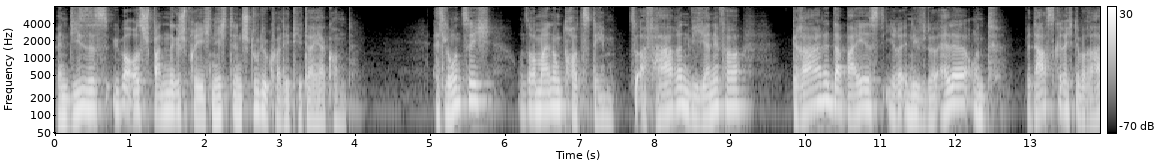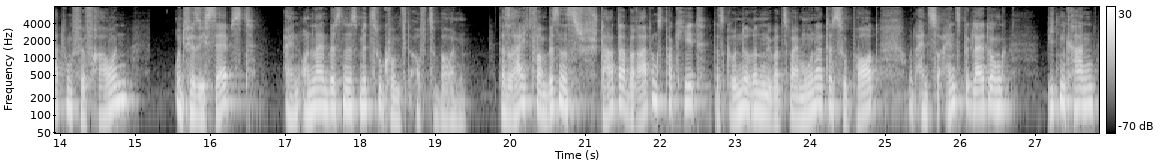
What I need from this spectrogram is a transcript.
wenn dieses überaus spannende Gespräch nicht in Studioqualität daherkommt. Es lohnt sich, unserer Meinung trotzdem, zu erfahren, wie Jennifer gerade dabei ist, ihre individuelle und bedarfsgerechte Beratung für Frauen und für sich selbst ein Online-Business mit Zukunft aufzubauen. Das reicht vom Business Starter Beratungspaket, das Gründerinnen über zwei Monate Support und 1 zu 1 Begleitung bieten kann,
